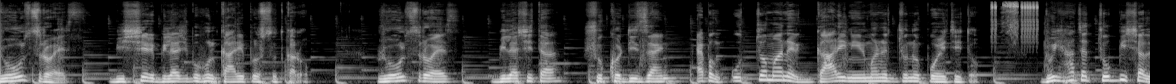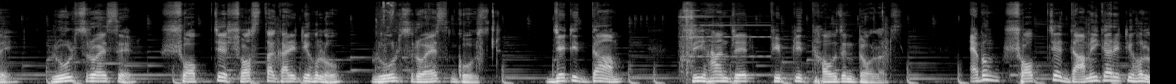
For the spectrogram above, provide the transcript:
রোলস রয়েস, বিশ্বের বিলাসবহুল গাড়ি প্রস্তুতকারক। রোলস রয়েস, বিলাসিতা, সূক্ষ্ম ডিজাইন এবং উচ্চমানের গাড়ি নির্মাণের জন্য পরিচিত। দুই হাজার চব্বিশ সালে রোলস রয়েসের সবচেয়ে সস্তা গাড়িটি হল রোলস রয়েস গোস্ট, যেটির দাম three hundred fifty thousand dollars এবং সবচেয়ে দামি গাড়িটি হল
